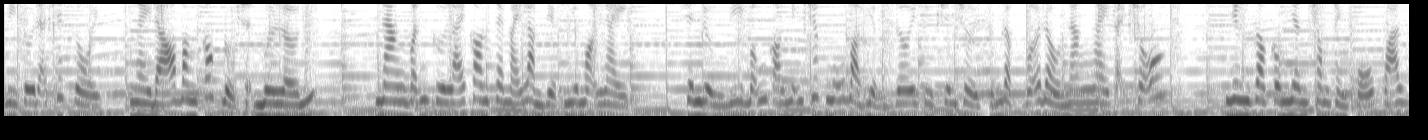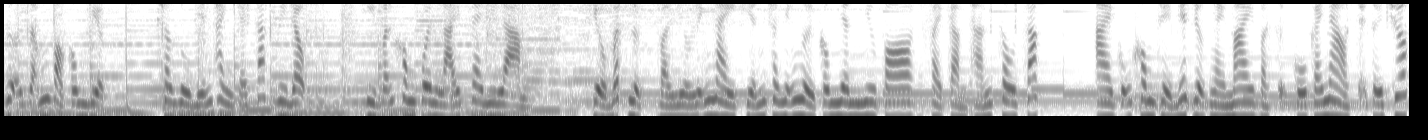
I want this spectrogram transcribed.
Vì tôi đã chết rồi. Ngày đó Bangkok đổ trận mưa lớn. Nàng vẫn cứ lái con xe máy làm việc như mọi ngày. Trên đường đi bỗng có những chiếc mũ bảo hiểm rơi từ trên trời xuống đập vỡ đầu nàng ngay tại chỗ. Nhưng do công nhân trong thành phố quá dựa dẫm vào công việc, cho dù biến thành cái xác di động, thì vẫn không quên lái xe đi làm. Kiểu bất lực và liều lĩnh này khiến cho những người công nhân như Po phải cảm thán sâu sắc. Ai cũng không thể biết được ngày mai và sự cố cái nào sẽ tới trước.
